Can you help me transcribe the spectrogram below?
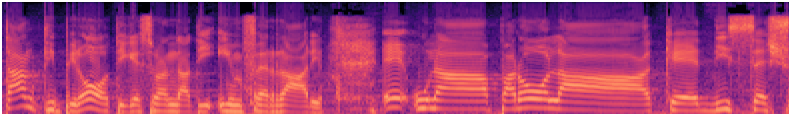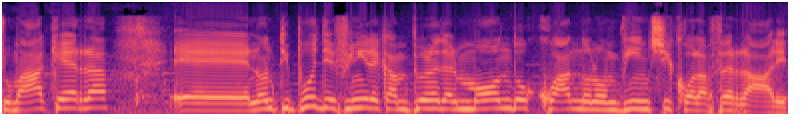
tanti piloti che sono andati in Ferrari. E una parola che disse Schumacher, eh, non ti puoi definire campione del mondo quando non vinci con la Ferrari.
